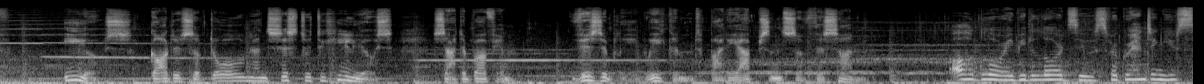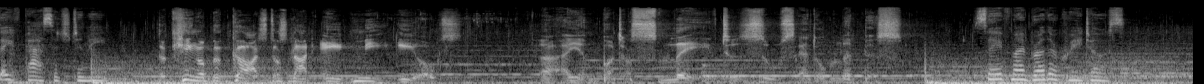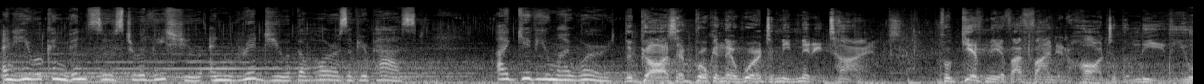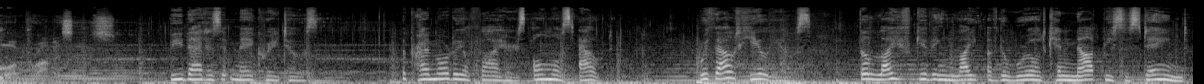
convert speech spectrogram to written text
Eos, goddess of dawn and sister to Helios, sat above him, visibly weakened by the absence of the sun. All glory be to Lord Zeus for granting you safe passage to me. The king of the gods does not aid me, Eos. I am but a slave to Zeus and Olympus. Save my brother Kratos, and he will convince Zeus to release you and rid you of the horrors of your past. I give you my word. The gods have broken their word to me many times. Forgive me if I find it hard to believe your promises. Be that as it may, Kratos. The primordial fire is almost out. Without Helios, the life-giving light of the world cannot be sustained.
